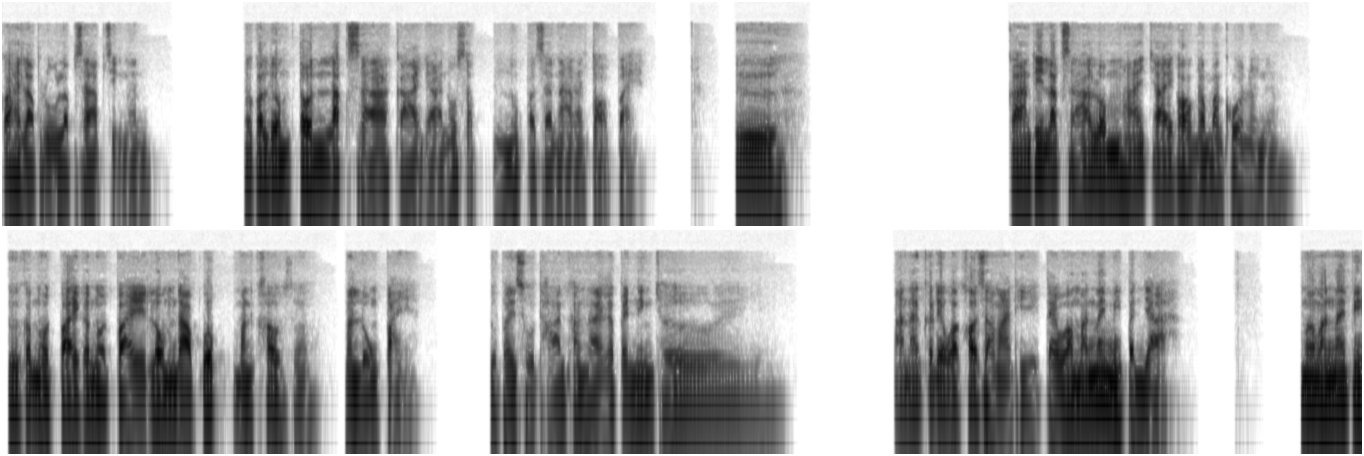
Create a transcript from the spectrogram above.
ก็ให้รับรู้รับทราบสิ่งนั้น แล้วก็เริ่มต้นรักษากายานุสัพนุปัสสนานั้นต่อไป คือ การที่รักษาลมหายใจของบางคนนะ คือกำหนดไปกำหนดไปลมดับปุ๊บมันเข้ามันลงไป คือไปสู่ฐานข้างในแล้วไปนิ่งเฉยอันนั้นก็เรียกว่าเข้าสมาธิ แต่ว่ามันไม่มีปัญญา เมื่อมันไม่มี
